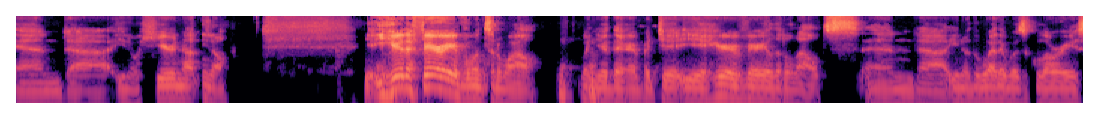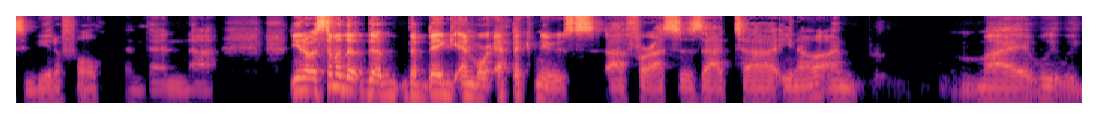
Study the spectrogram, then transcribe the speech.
and uh, you know hear not you know. You hear the ferry every once in a while when you're there, but you, you hear very little else. And uh, you know the weather was glorious and beautiful. And then, uh, you know, some of the the, the big and more epic news uh, for us is that uh, you know I'm my we, we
